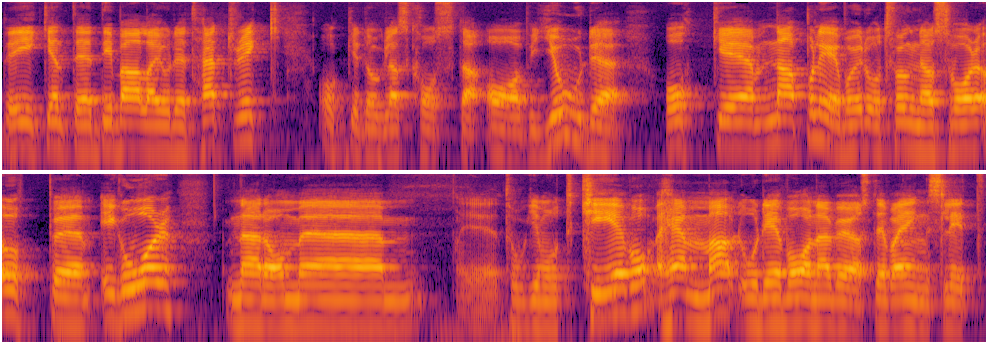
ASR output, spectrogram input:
det gick inte. Dybala gjorde ett hattrick och Douglas Costa avgjorde. Och eh, Napoli var ju då tvungna att svara upp eh, igår när de eh, eh, tog emot Kiev hemma och det var nervöst, det var ängsligt.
